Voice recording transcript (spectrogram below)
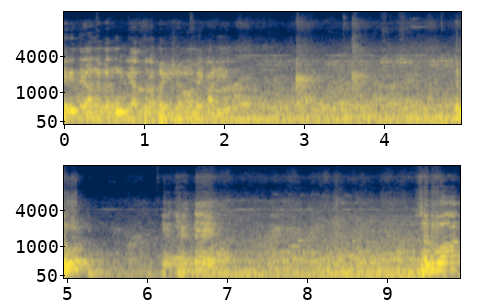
એ રીતે આ નગરની યાત્રા ભવિષ્યમાં અમે કાઢીએ. રૂટ જે છે તે શરૂઆત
